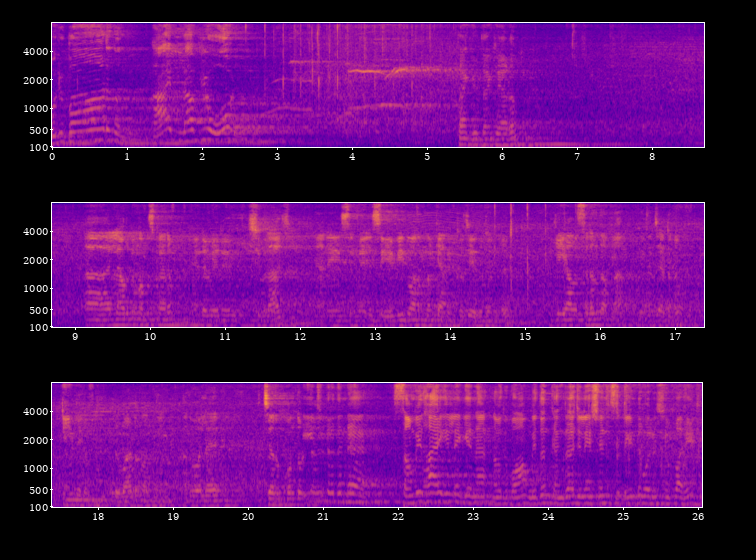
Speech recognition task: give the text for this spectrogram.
ഒരുപാട് നന്ദി. I love you all thank you thank you ആഡം എല്ലാവർക്കും നമസ്കാരം. എന്റെ പേര് ശിവരാജ്. ഞാൻ ഈ സിനിമയിൽ സേവി എന്ന് പറയുന്ന ക്യാരക്ടർ ചെയ്തിട്ടുണ്ട്. എനിക്ക് ഈ അവസരം തന്ന നിതിൻ ചേട്ടനും ടീമിനും ഒരുപാട് നന്ദി. അതുപോലെ ചെറുപ്പം തൊട്ട് ഈ ചിത്രത്തിന്റെ സംവിധായകനിലേക്ക് തന്നെ നമുക്ക് പോവാം. മിഥുൻ കൺഗ്രാചുലേഷൻസ് വീണ്ടും ഒരു സൂപ്പർ ഹിറ്റ്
